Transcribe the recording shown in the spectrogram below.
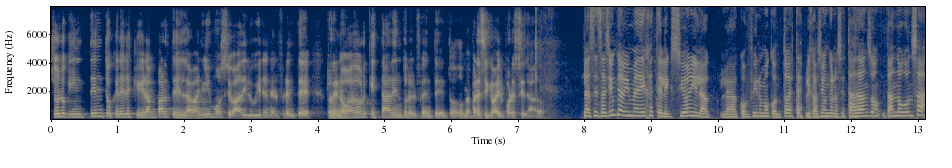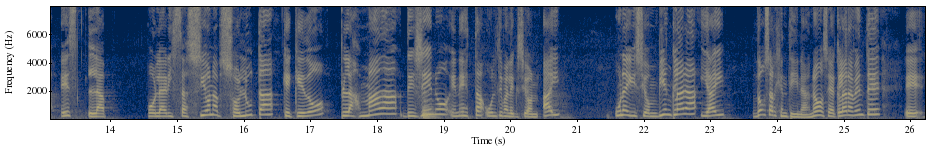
yo lo que intento creer es que gran parte del labañismo se va a diluir en el frente renovador que está dentro del frente de todos. Me parece que va a ir por ese lado. La sensación que a mí me deja esta elección, y la, confirmo con toda esta explicación que nos estás dando, dando, Gonza, es la polarización absoluta que quedó plasmada de lleno en esta última elección. Hay una división bien clara y hay dos Argentinas, ¿no? O sea, claramente eh,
